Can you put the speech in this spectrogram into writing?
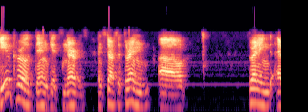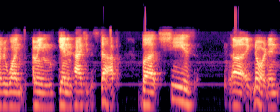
Gyokuro then gets nervous and starts to threaten, uh, threatening everyone, I mean, and Haiji to stop, but she is uh, ignored and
